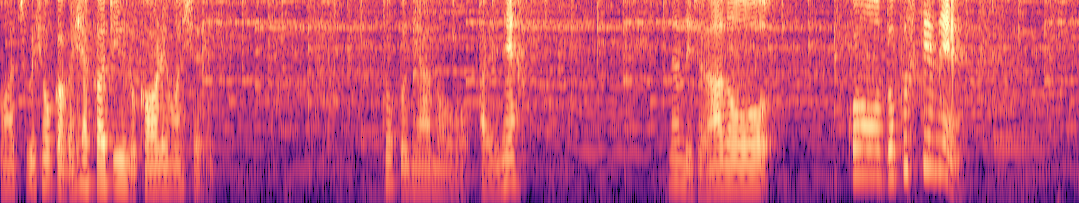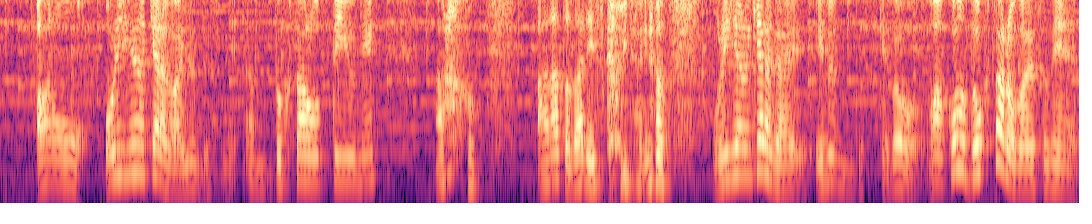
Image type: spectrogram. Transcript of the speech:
まあちょっと評価が180度変わりましたね。特にあのあれねなんでしょうねあのこのドクステねあのオリジナルキャラがいるんですね。あのドクタロっていうね。あのあなた誰ですか？みたいな。オリジナルキャラがいるんですけど、まあ、このドクタロがですね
